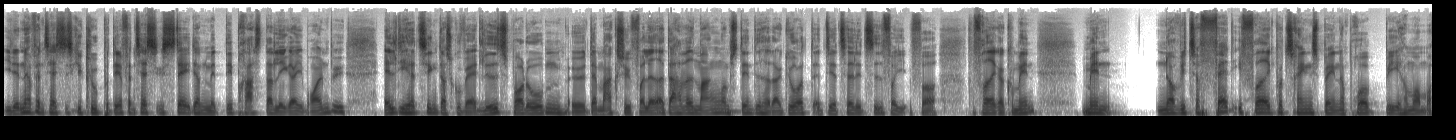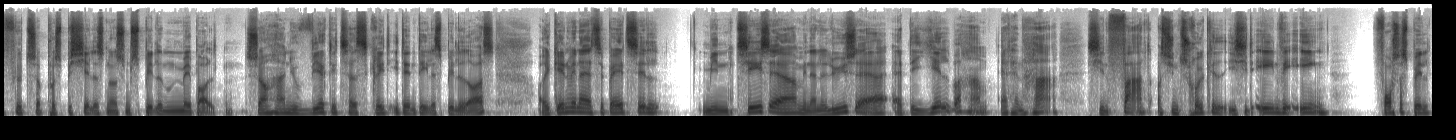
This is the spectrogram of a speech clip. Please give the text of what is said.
i den her fantastiske klub, på det her fantastiske stadion, med det pres, der ligger i Brøndby. Alle de her ting, der skulle være et ledet spot åben, øh, da Maxø forlader. Der har været mange omstændigheder, der har gjort, at det har taget lidt tid for, for, for Frederik at komme ind. Men når vi tager fat i Frederik på træningsbanen og prøver at bede ham om at flytte sig på specielt sådan noget som spillet med bolden, så har han jo virkelig taget skridt i den del af spillet også. Og igen vender jeg tilbage til, min tese er, min analyse er, at det hjælper ham, at han har sin fart og sin tryghed i sit 1v1 forsvarsspil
